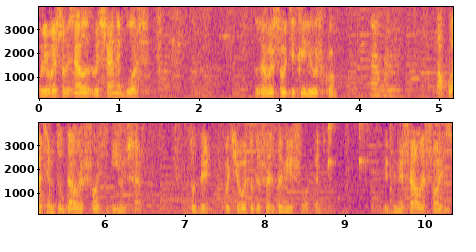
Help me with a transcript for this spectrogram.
Уяви, що взяли звичайний борщ. Залишили тільки юшку, Угу. а потім додали щось інше туди. Почали туди щось домішувати. І домішали щось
